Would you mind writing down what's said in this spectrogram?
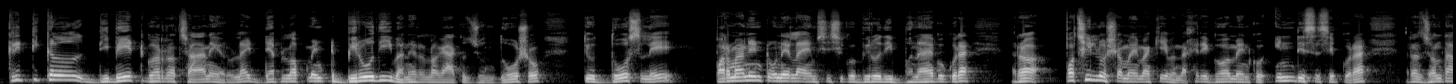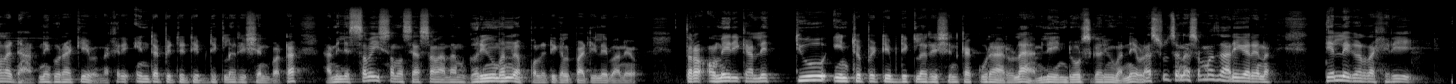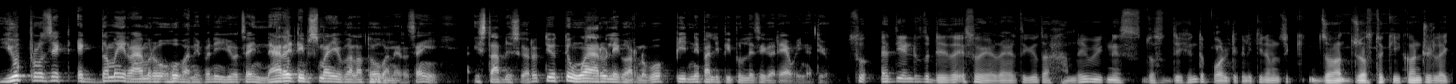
क्रिटिकल डिबेट गर्न चाहनेहरूलाई डेभलपमेन्ट विरोधी भनेर लगाएको जुन दोष हो त्यो दोषले पर्मानेन्ट उनीहरूलाई एमसिसीको विरोधी बनाएको कुरा र पछिल्लो समयमा के भन्दाखेरि गभर्मेन्टको इन्डिसिसिभ कुरा र जनतालाई ढाँट्ने कुरा के भन्दाखेरि इन्टरप्रिटेटिभ डिक्लरेसनबाट हामीले सबै समस्या समाधान गऱ्यौँ भनेर पोलिटिकल पार्टीले भन्यो। तर अमेरिकाले त्यो इन्टरप्रेटिभ डिक्लरेसनका कुराहरूलाई हामीले इन्डोर्स गऱ्यौँ भन्ने एउटा सूचनासम्म जारी गरेन। त्यसले गर्दाखेरि यो प्रोजेक्ट एकदमै राम्रो हो भने पनि यो चाहिँ नेरेटिभ्समा यो गलत हो भनेर चाहिँ इस्टाब्लिस गर्यो। त्यो त्यो उहाँहरूले गर्नुभयो। पि नेपाली पिपुलले चाहिँ गरे होइन त्यो। So at the end of the day त यसो हेर्दाखेरि त यो त हाम्रै विकनेस जस्तो देख्यो नि त पोलिटिकली किनभने चाहिँ ज जस्तो कि कन्ट्री लाइक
